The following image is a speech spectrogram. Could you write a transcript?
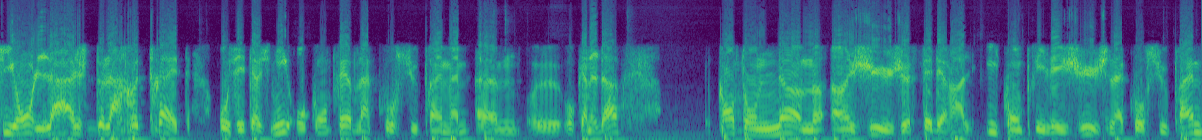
qui ont l'âge de la retraite aux États-Unis, au contraire de la Cour suprême euh, euh, au Canada. Quand on nomme un juge fédéral, y compris les juges de la Cour suprême,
